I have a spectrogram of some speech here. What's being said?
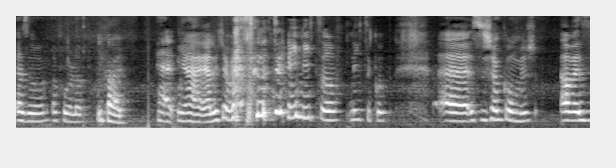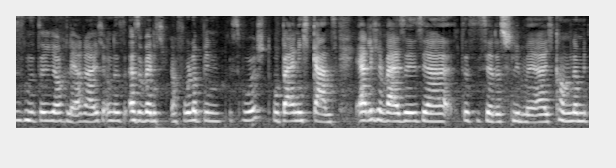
Also auf Urlaub. Egal. Ja, ja, ehrlicherweise natürlich nicht so, nicht so gut. Äh, es ist schon komisch. Aber es ist natürlich auch lehrreich. Und es, also wenn ich auf Urlaub bin, ist wurscht. Wobei nicht ganz. Ehrlicherweise ist ja, das ist ja das Schlimme. Ja. Ich komme damit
